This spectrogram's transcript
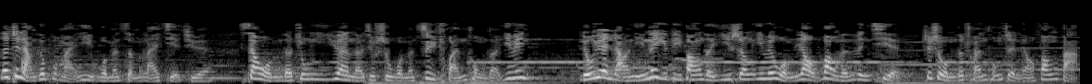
那这两个不满意，我们怎么来解决？像我们的中医院呢，就是我们最传统的，因为刘院长您那个地方的医生，因为我们要望闻问切，这是我们的传统诊疗方法，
